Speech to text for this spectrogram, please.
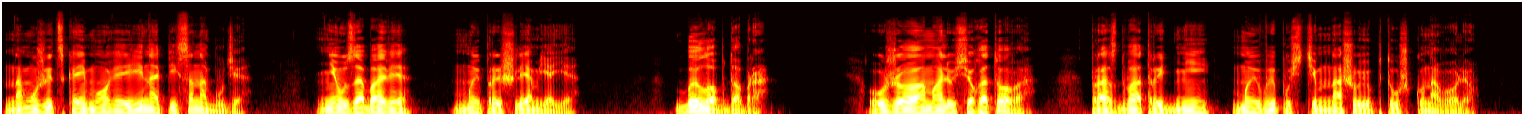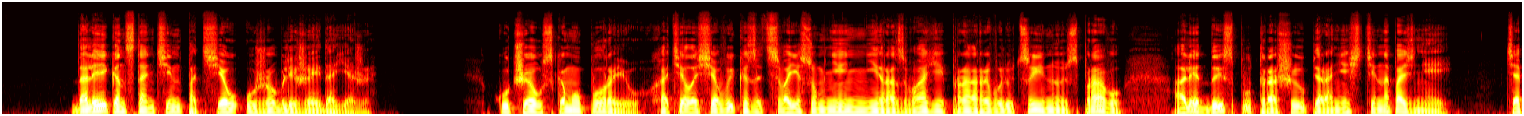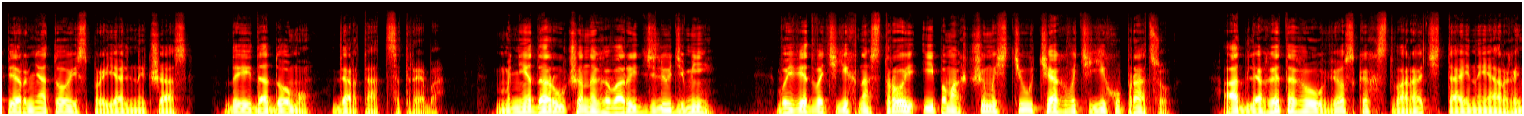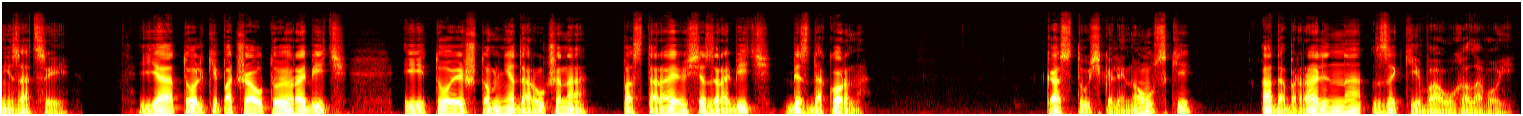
На мужыцкай мове і напісана будзе. Неўзабаве мы прышлем яе. Было б добра. Ужо амаль усё гатова. Праз два-тры дні мы выпусцім нашую птушку на волю. Далей канстантин падсеў ужо бліжэй да ежы кучэўскаму пораю хацелася выказаць свае сумненні развагі пра рэвалюцыйную справу, але дыспут рашыў перанесці на пазней цяпер не той спрыяльны час, ды і дадому вяртацца трэба. Мне даручана гаварыць з людзьмі, выведваць іх настрой і па магчымасці ўцягваць іх у працу, а для гэтага ў вёсках ствараць тайныя арганізацыі. Я толькі пачаў тое рабіць, і тое, што мне даручана, пастараюся зрабіць бездакорна. Кастусь каліноўскі адабральна заківаў галавой.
